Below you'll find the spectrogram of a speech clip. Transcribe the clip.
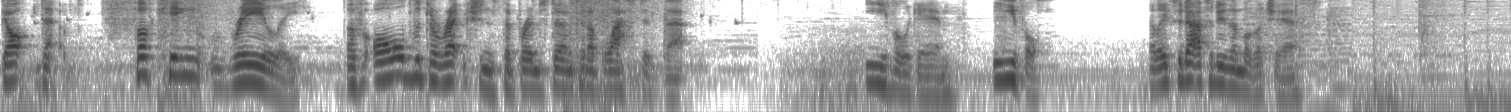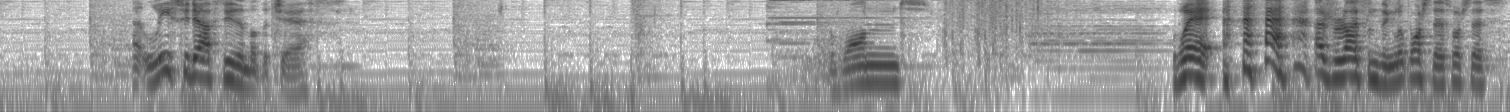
God damn. Fucking really. Of all the directions the Brimstone could have blasted that. Evil game. Evil. At least we don't have to do the Mother Chase. At least we don't have to do the Mother Chase. The wand. Wait, I just realised something. Look, watch this, watch this.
